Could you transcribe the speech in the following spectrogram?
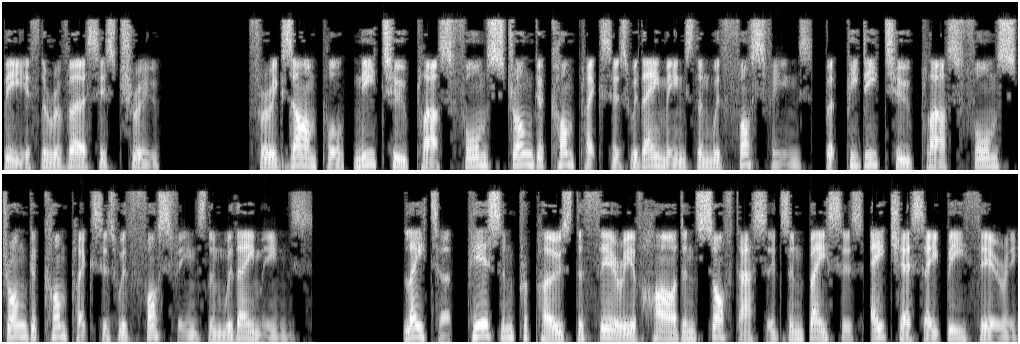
B if the reverse is true. For example, Ni2 forms stronger complexes with amines than with phosphines, but PD2 forms stronger complexes with phosphines than with amines. Later, Pearson proposed the theory of hard and soft acids and bases HSAB theory.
